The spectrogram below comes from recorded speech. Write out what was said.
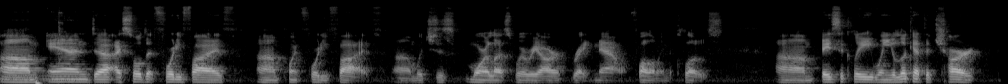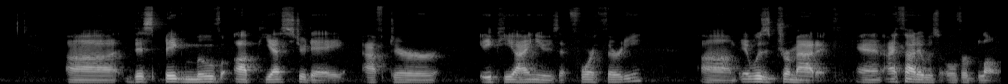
Um, and uh, I sold at 45.45, um, um, which is more or less where we are right now following the close. Um, basically, when you look at the chart, uh, this big move up yesterday after API news at 4:30, um, it was dramatic, and I thought it was overblown.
